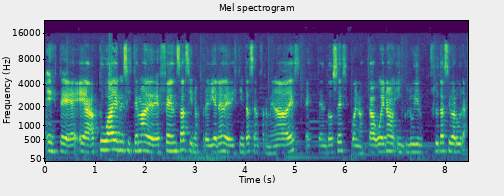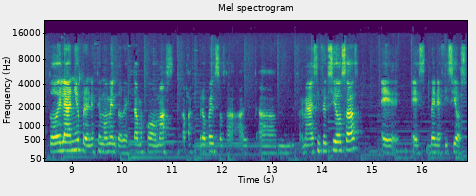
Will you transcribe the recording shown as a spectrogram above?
este, eh, actúa en el sistema de defensa y nos previene de distintas enfermedades. Este, entonces, bueno, está bueno incluir frutas y verduras todo el año, pero en este momento que estamos como más propensos a, mm, enfermedades infecciosas, eh, es beneficioso.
